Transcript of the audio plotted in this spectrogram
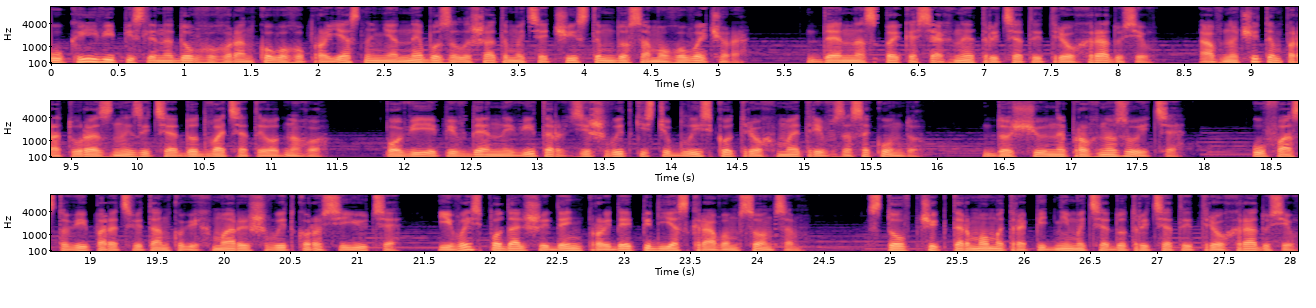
У Києві після недовгого ранкового прояснення небо залишатиметься чистим до самого вечора. Денна спека сягне 33 градусів, а вночі температура знизиться до 21. Повіє південний вітер зі швидкістю близько 3 метрів за секунду. Дощу не прогнозується. У фастові передсвітанкові хмари швидко розсіються, і весь подальший день пройде під яскравим сонцем. Стовпчик термометра підніметься до 33 градусів,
